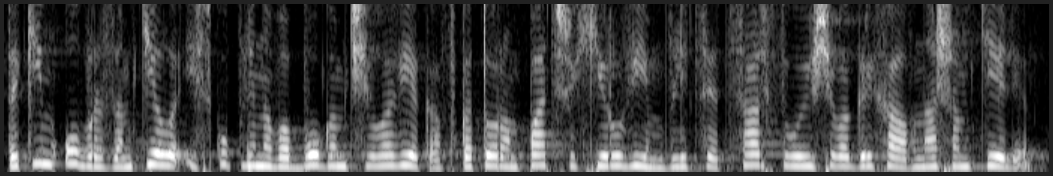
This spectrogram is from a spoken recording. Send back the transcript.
Таким образом, тело искупленного Богом человека, в котором падший Херувим в лице царствующего греха в нашем теле –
